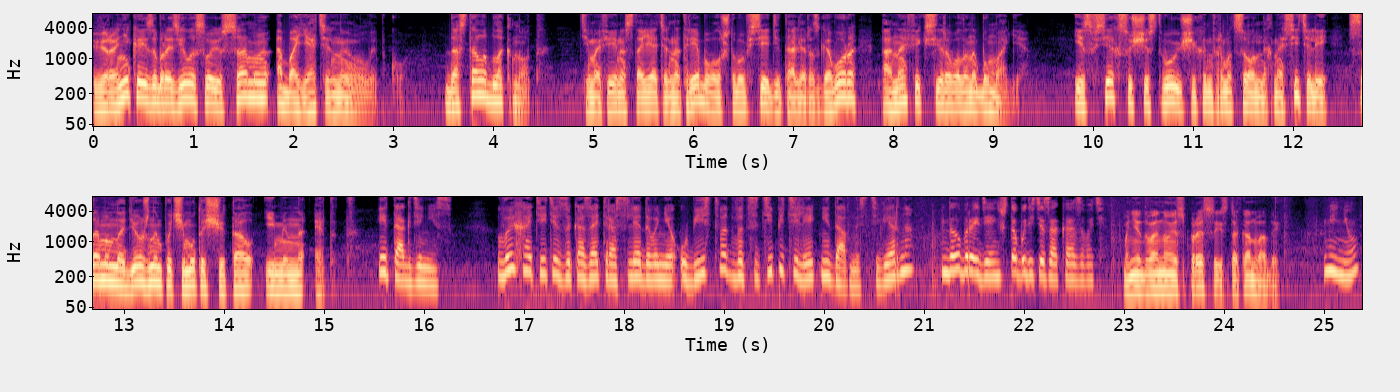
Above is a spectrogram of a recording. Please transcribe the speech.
Вероника изобразила свою самую обаятельную улыбку. Достала блокнот Тимофей настоятельно требовал, чтобы все детали разговора она фиксировала на бумаге. Из всех существующих информационных носителей самым надежным почему-то считал именно этот. Итак, Денис, вы хотите заказать расследование убийства 25-летней давности, верно? Добрый день, что будете заказывать? Мне двойной эспрессо и стакан воды. Меню?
